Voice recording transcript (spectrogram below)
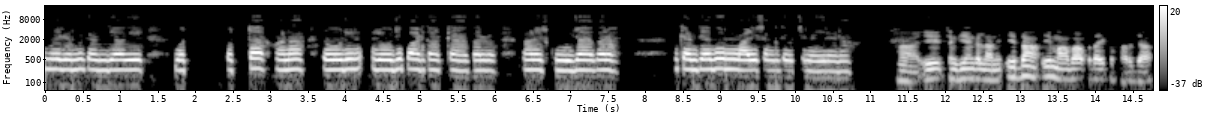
ਮੇਰੇ ਮੰਮੀ ਕਹਿੰਦੀ ਆ ਕਿ ਪੁੱਤ- ਪੁੱਤ ਹਨਾ ਰੋਜ਼ ਰੋਜ਼ ਹੀ ਪਾਠ ਕਰਕੇ ਆਇਆ ਕਰ ਨਾਲੇ ਸਕੂਲ ਜਾਇਆ ਕਰ। ਕਹਿੰਦੀ ਆ ਵੀ ਮਾੜੀ ਸੰਗਤ ਵਿੱਚ ਨਹੀਂ ਰਹਿਣਾ। ਹਾਂ ਇਹ ਚੰਗੀਆਂ ਗੱਲਾਂ ਨੇ। ਇਦਾਂ ਇਹ ਮਾਪੇ ਦਾ ਇੱਕ ਫਰਜ਼ ਆ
